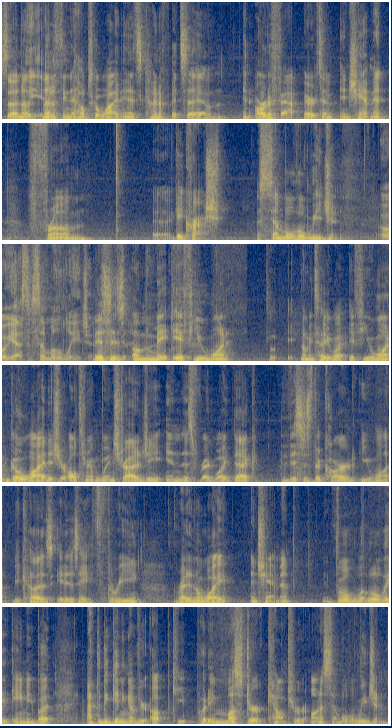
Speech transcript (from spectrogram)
So another Yeah. another thing that helps go wide, and it's kind of it's a um, an artifact or it's an enchantment from uh, Gatecrash. Assemble the Legion. Oh, yes. Assemble the Legion. This is ama- if you want. Let me tell you what. If you want go wide as your alternate win strategy in this red white deck, this is the card you want because it is a three red and a white enchantment. It's a little, a little late gamey, but at the beginning of your upkeep, put a muster counter on Assemble the Legion.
